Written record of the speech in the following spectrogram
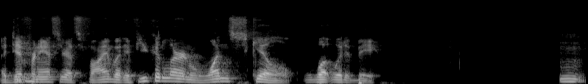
a different mm-hmm. answer, that's fine. But if you could learn one skill, what would it be? Mm.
